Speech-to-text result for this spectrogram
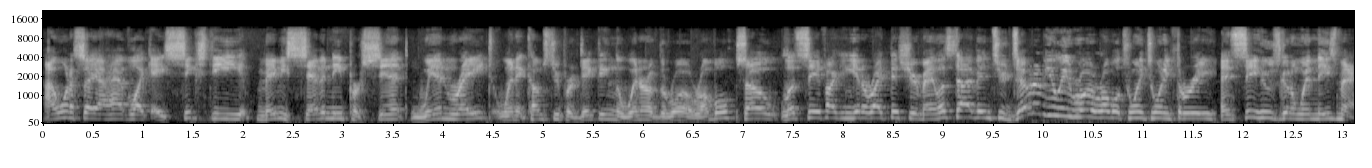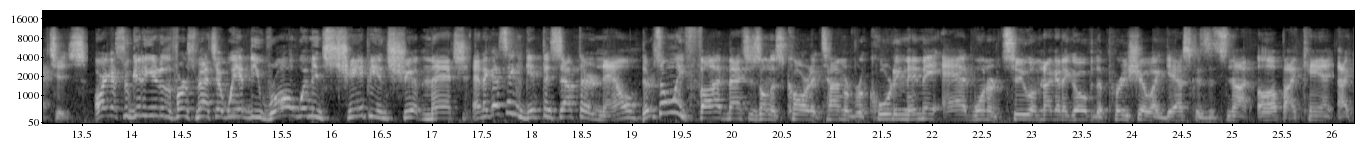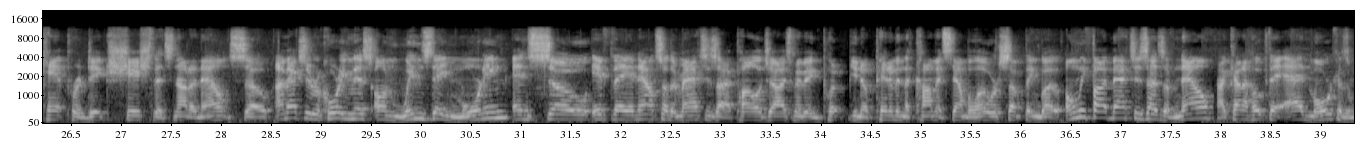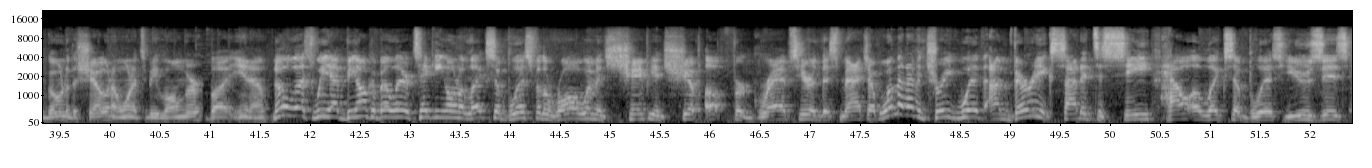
I want to say I have like a 60, maybe 70% win rate when it comes to predicting the winner of the Royal Rumble. So let's see if I can get it right this year, man. Let's dive into WWE Royal Rumble 2023 and see who's going to win these matches. All right, guys, so getting into the first matchup, we have the Raw Women's Championship match, and I guess I can get this out there now. There's only five matches on this card at time of recording. They may add one or two. I'm not going to go over the pre pre-show, I guess, because it's not up. I can't I can't predict shish that's not announced. So I'm actually recording this on Wednesday morning. And so if they announce other matches, I apologize. Maybe I can put, you know, pin them in the comments down below or something. But only five matches as of now. I kind of hope they add more because I'm going to the show and I want it to be longer. But, you know. Nonetheless, we have Bianca Belair taking on Alexa Bliss for the Raw Women's Championship up for grabs here in this matchup. One that I'm intrigued with. I'm very excited to see how Alexa Bliss uses,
